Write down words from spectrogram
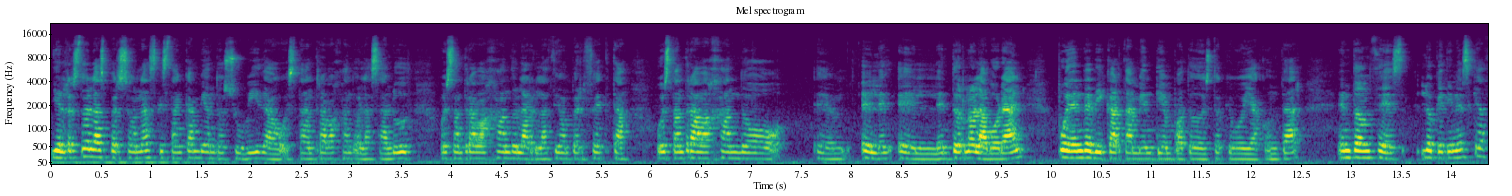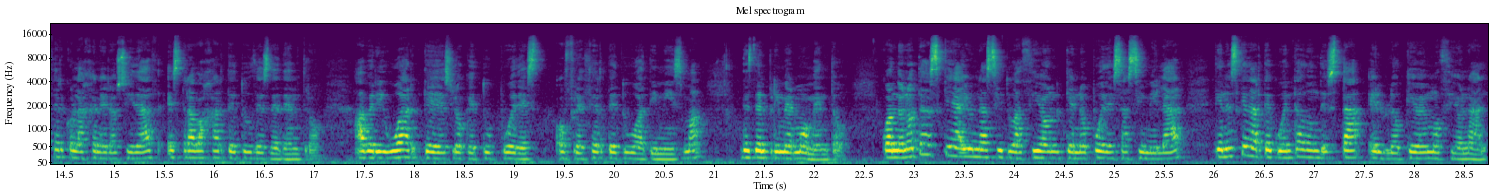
Y el resto de las personas que están cambiando su vida o están trabajando la salud o están trabajando la relación perfecta o están trabajando eh, el, el entorno laboral, pueden dedicar también tiempo a todo esto que voy a contar. Entonces, lo que tienes que hacer con la generosidad es trabajarte tú desde dentro, averiguar qué es lo que tú puedes ofrecerte tú a ti misma desde el primer momento. Cuando notas que hay una situación que no puedes asimilar, tienes que darte cuenta dónde está el bloqueo emocional.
